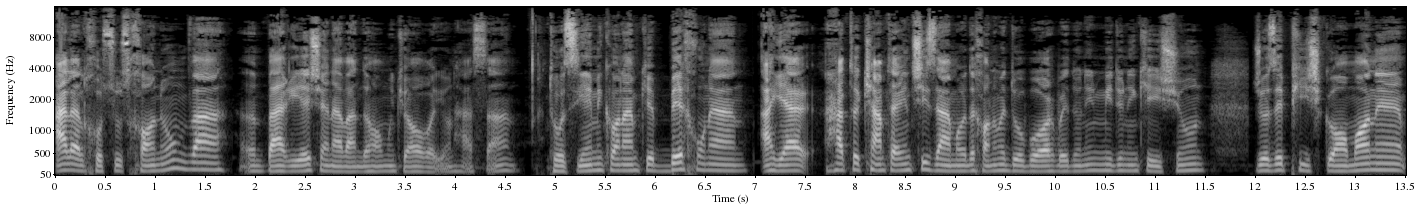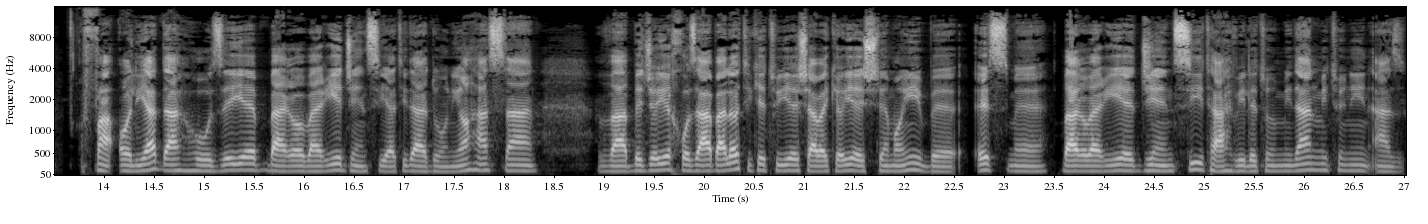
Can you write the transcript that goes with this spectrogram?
علل خصوص خانوم و بقیه شنونده هامون که آقایون هستن توصیه می‌کنم که بخونن. اگر حتی کمترین چیز در مورد خانم دوبار بدونین می‌دونین که ایشون جز پیشگامان فعالیت در حوزه برابری جنسیتی در دنیا هستند و به جای خزعبلاتی که توی شبکه های اجتماعی به اسم برابری جنسی تحویلتون میدن می‌تونین از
